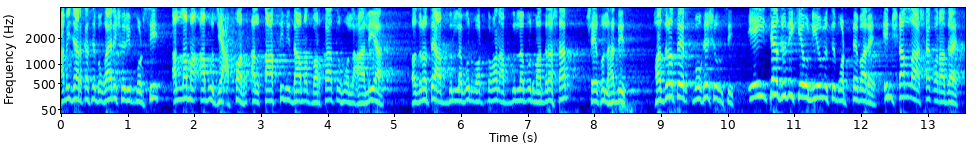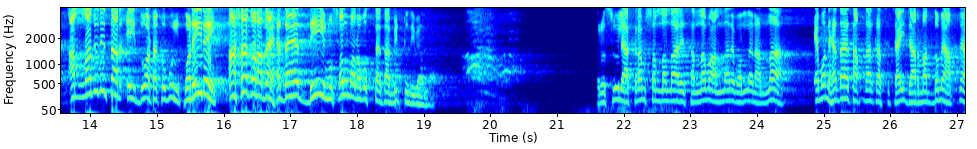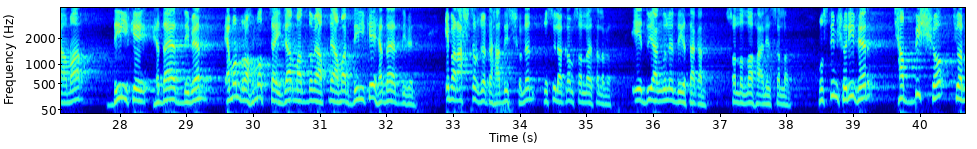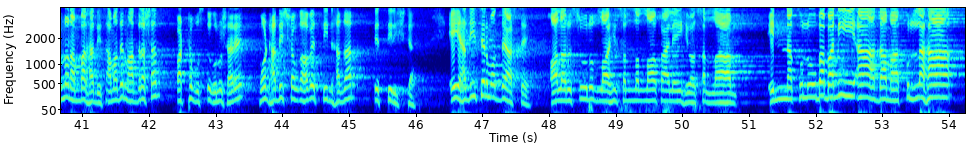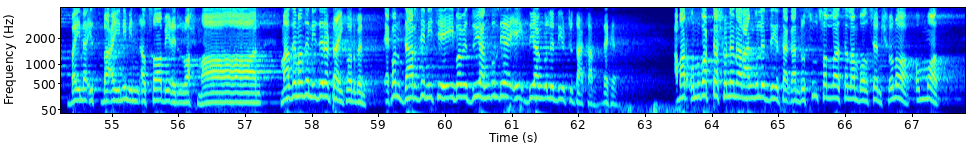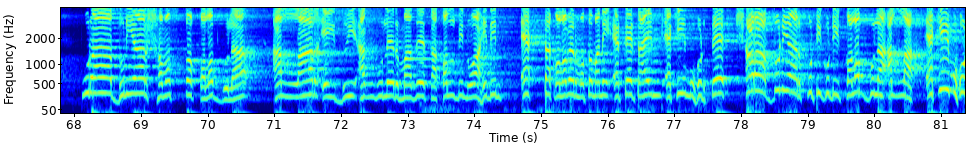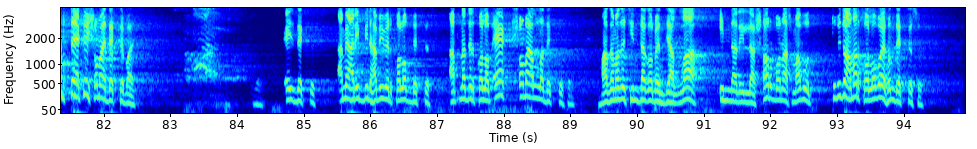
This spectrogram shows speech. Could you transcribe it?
আমি যার কাছে বুখারি শরীফ পড়ছি, আল্লামা আবু জাফর আল কাসিমি দামাত বরকাতুল আলিয়া। হজরতে আবদুল্লাপুর বর্তমান আবদুল্লাপুর মাদ্রাসার শেখুল হাদিস। হজরতের মুখে শুনছি, এইটা যদি কেউ নিয়মিত পড়তে পারে ইনশাল্লাহ আশা করা যায়। আল্লাহ যদি তার এই দোয়াটা কবুল করেই নেই আশা করা যায়, হেদায়ত দিই মুসলমান অবস্থায় তার মৃত্যু দিবে আল্লাহ। রসুল আকরাম সাল্লাহ আলি সাল্লাম আল্লাহরে বললেন, আল্লাহ, এমন হেদায়ত আপনার কাছে চাই, যার মাধ্যমে আপনি আমার দিলকে হেদায়ত দিবেন, এমন রহমত চাই যার মাধ্যমে আপনি আমার দিলকে হেদায়ত দিবেন। এবার আশ্চর্য হাদিস শোনেন, রসুল আকরাম সাল্লাহ সাল্লাম এই দুই আঙ্গুলের দিকে তাকান সাল্লাহ আলি সাল্লাম। মুসলিম শরীফের ছাব্বিশশো চুয়ান্ন নম্বর হাদিস, আমাদের মাদ্রাসার পাঠ্যপুস্তক অনুসারে মোট হাদিস সংখ্যা হবে তিন হাজার তেত্রিশটা। এই হাদিসের মধ্যে আসছে আল্লাহ রসুল্লাহ সাল্লাহ আলহি ওসাল্লাম ইন্না কুলুবা বানি আদামা কুল্লাহা বাইনা ইসবাইনি মিন রহমান। মাঝে মাঝে নিজেরা ট্রাই করবেন। এখন যার যে নিচে এইভাবে দুই আঙ্গুল দিয়ে, এই দুই আঙ্গুলের একটু তাকান, দেখেন। আমার অনুবাদটা শোনেন আর আঙ্গুলের দিকে তাকান। রসুল সাল্লাহ সাল্লাম বলছেন, শোনো, উম্মত, পুরা দুনিয়ার সমস্ত কলবগুলা আল্লাহর এই দুই আঙ্গুলের মাঝে কাকলবিন ওয়াহিদিন, একটা কলবের মতো মানে এট এ টাইম একই মুহূর্তে সারা দুনিয়ার কোটি কোটি কলবগুলা আল্লাহ একই মুহূর্তে একই সময় দেখতে পায়। এই দেখতেছে। আমি আরিফ বিন হাবিবের কলব দেখতেছি। আপনাদের কলব এক সময় আল্লাহ দেখতেছেন। মাঝে মাঝে চিন্তা করবেন যে, আল্লাহ ইন্নালিল্লাহ সর্বনাশ মাবুদ। তুমি তো আমার কলব এখন দেখতেছো।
